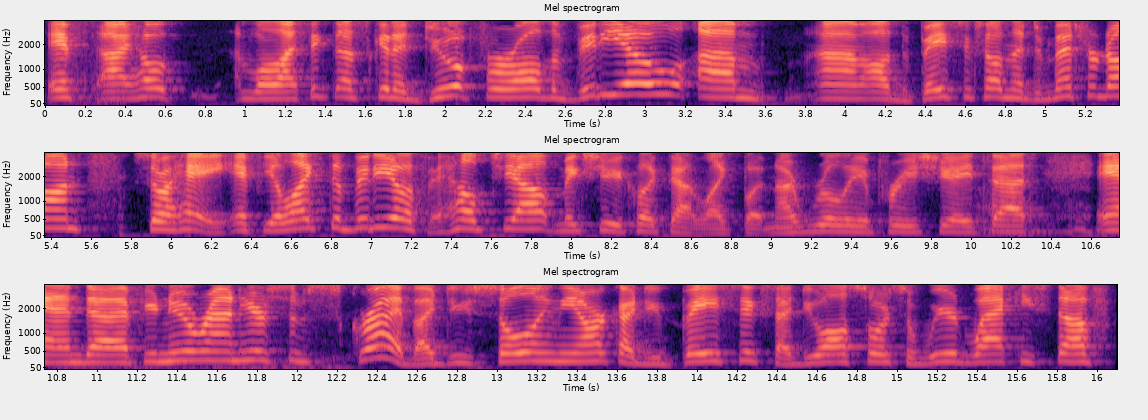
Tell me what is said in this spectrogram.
if I hope well, I think that's gonna do it for all the video, um, um, the basics on the Dimetrodon. So hey, if you liked the video, if it helped you out, make sure you click that like button. I really appreciate that. And uh, if you're new around here, subscribe. I do Soloing the Ark, I do basics, I do all sorts of weird, wacky stuff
